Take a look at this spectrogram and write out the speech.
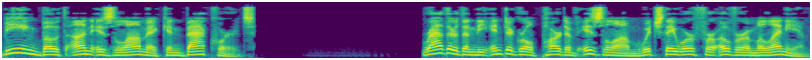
being both un-Islamic and backwards, rather than the integral part of Islam which they were for over a millennium.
